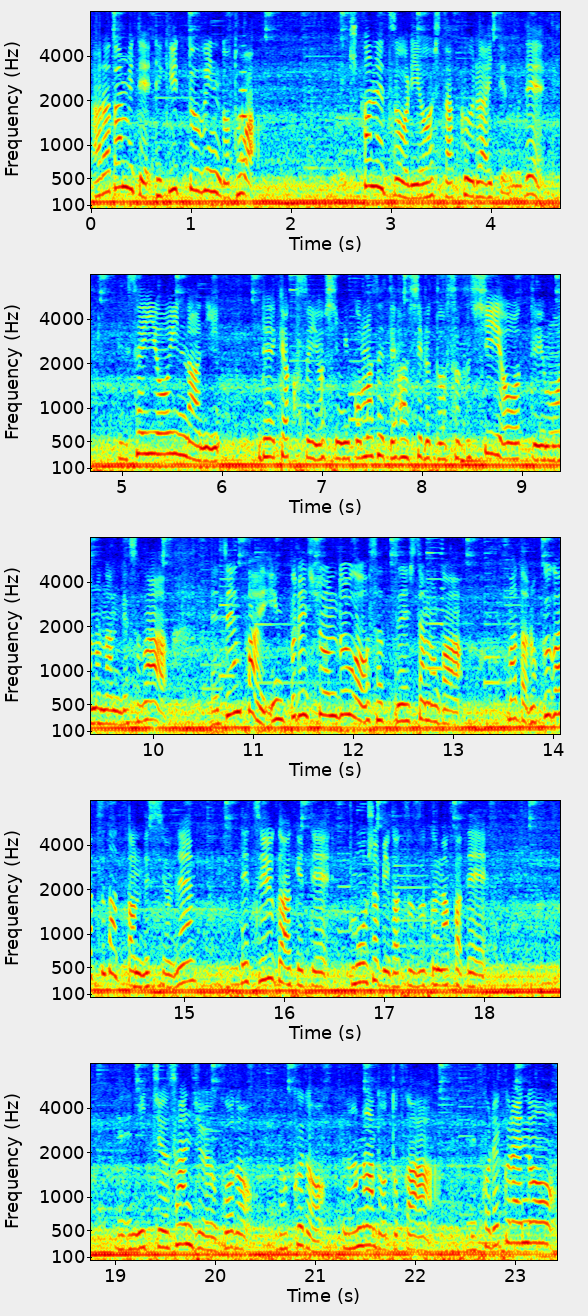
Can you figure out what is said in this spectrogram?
改めてリキッドウィンドとは気化熱を利用したクールアイテムで専用インナーに冷却水を染み込ませて走ると涼しいよっていうものなんですが前回インプレッション動画を撮影したのがまだ6月だったんですよね。で梅雨が明けて猛暑日が続く中で日中35度6度7度とかこれくらいの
